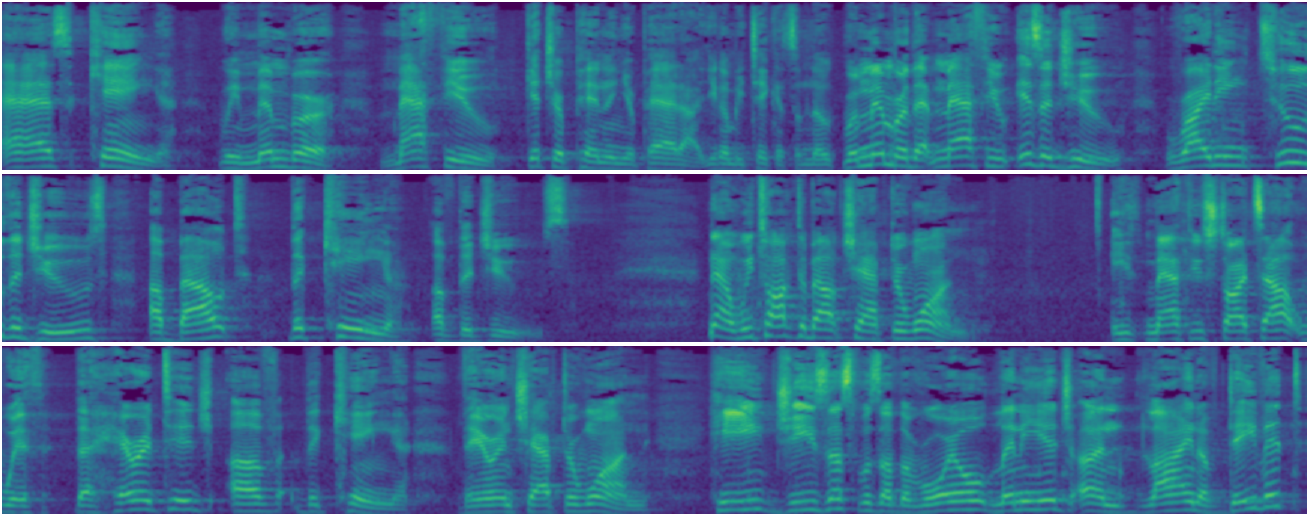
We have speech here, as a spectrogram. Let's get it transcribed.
as King. Remember, Matthew, get your pen and your pad out. You're going to be taking some notes. Remember that Matthew is a Jew writing to the Jews about the King of the Jews. Now, we talked about chapter 1. Matthew starts out with the heritage of the king there in chapter 1. He, Jesus, was of the royal lineage and line of David,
